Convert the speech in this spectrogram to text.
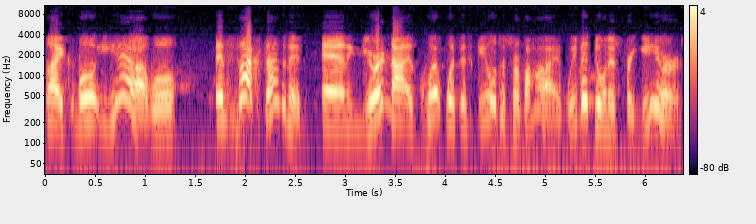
Like, well, yeah, well, it sucks, doesn't it? And you're not equipped with the skill to survive. We've been doing this for years.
